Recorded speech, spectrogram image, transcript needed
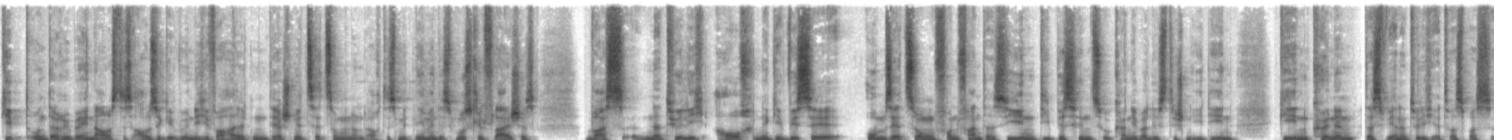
gibt und darüber hinaus das außergewöhnliche Verhalten der Schnittsetzungen und auch das Mitnehmen des Muskelfleisches, was natürlich auch eine gewisse Umsetzung von Fantasien, die bis hin zu kannibalistischen Ideen gehen können. Das wäre natürlich etwas, was,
